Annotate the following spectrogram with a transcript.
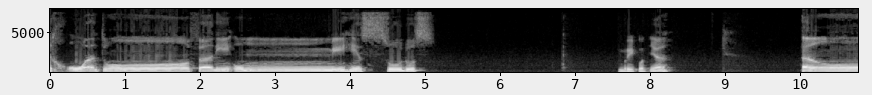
إِخْوَةٌ فَلِأُمِّهِ السُّدُسُ Berikutnya أَنْصَدُّوكُمْ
